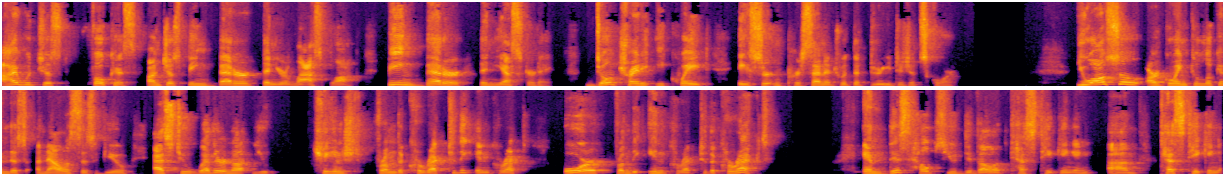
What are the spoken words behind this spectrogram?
I would just focus on just being better than your last block, being better than yesterday. Don't try to equate a certain percentage with the three digit score. You also are going to look in this analysis view as to whether or not you changed from the correct to the incorrect or from the incorrect to the correct. And this helps you develop test taking um, test taking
